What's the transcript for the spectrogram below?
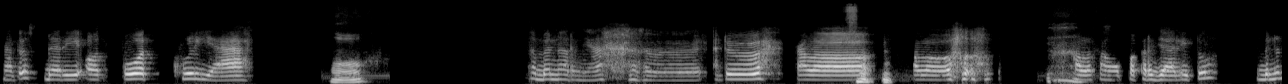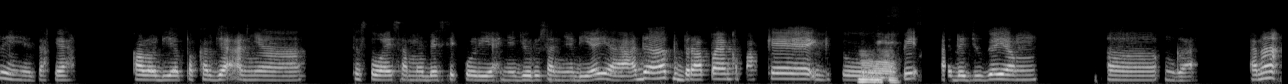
Nah, terus dari output kuliah. Hmm. Sebenarnya aduh kalau kalau kalau sama pekerjaan itu sebenarnya ya Zak ya kalau dia pekerjaannya sesuai sama basic kuliahnya jurusannya dia ya ada beberapa yang kepake gitu hmm. tapi ada juga yang uh, enggak. Karena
